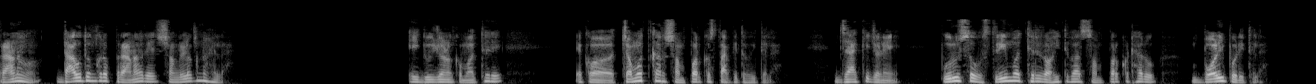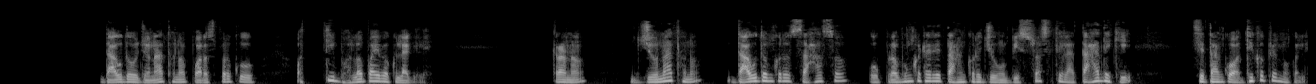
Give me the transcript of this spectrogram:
ପ୍ରାଣ ଦାଉଦଙ୍କର ପ୍ରାଣରେ ସଂଲଗ୍ନ ହେଲା। ଏହି ଦୁଇ ଜଣଙ୍କ ମଧ୍ୟରେ ଏକ ଚମତ୍କାର ସମ୍ପର୍କ ସ୍ଥାପିତ ହୋଇଥିଲା ଯାହାକି ଜଣେ ପୁରୁଷ ଓ ସ୍ତ୍ରୀ ମଧ୍ୟରେ ରହିଥିବା ସମ୍ପର୍କଠାରୁ ବଳି ପଡ଼ିଥିଲା। ଦାଉଦ ଓ ଜୋନାଥନ ପରସ୍ପରକୁ ଅତି ଭଲ ପାଇବାକୁ ଲାଗିଲେ। କାରଣ ଜୋନାଥନ ଦାଉଦଙ୍କର ସାହସ ଓ ପ୍ରଭୁଙ୍କଠାରେ ତାହାଙ୍କର ଯେଉଁ ବିଶ୍ୱାସ ଥିଲା ତାହା ଦେଖି ସେ ତାଙ୍କୁ ଅଧିକ ପ୍ରେମ କଲେ।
